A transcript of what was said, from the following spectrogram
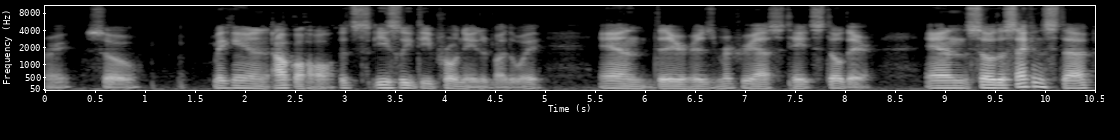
right? So making an alcohol. It's easily deprotonated, by the way, and there is mercury acetate still there. And so the second step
